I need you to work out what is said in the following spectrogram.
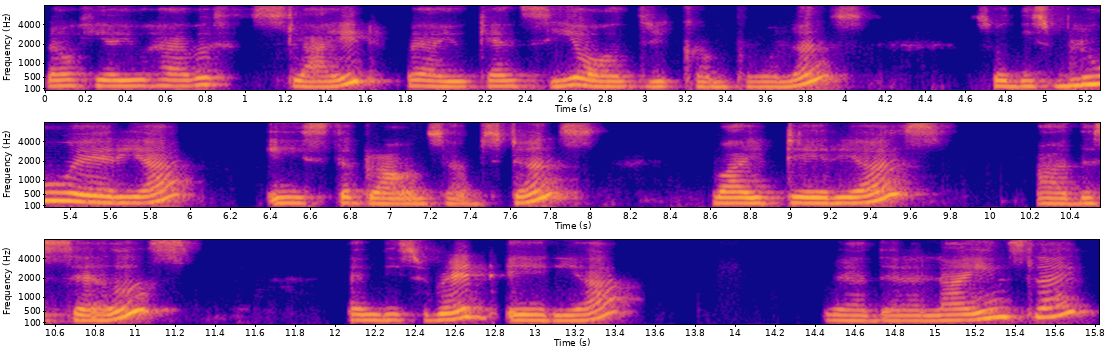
Now here you have a slide where you can see all three components. So this blue area is the ground substance. White areas are the cells. And this red area where there are lines like,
